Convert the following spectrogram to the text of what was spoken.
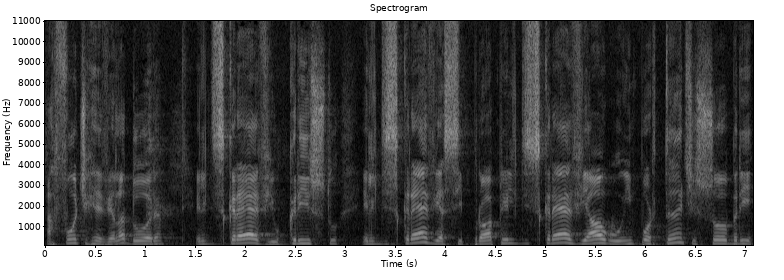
a fonte reveladora, ele descreve o Cristo, ele descreve a si próprio, ele descreve algo importante sobre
